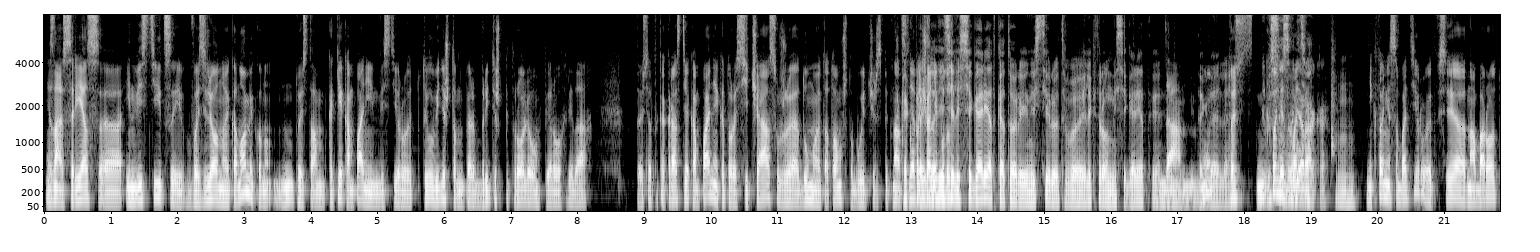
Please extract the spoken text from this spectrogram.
не знаю, срез э, инвестиций в зеленую экономику, ну, ну, то есть там, какие компании инвестируют, ты увидишь там, например, British Petroleum в первых рядах. То есть это как раз те компании, которые сейчас уже думают о том, что будет через 15 как лет. Как производители будут... сигарет, которые инвестируют в электронные сигареты да, и так ну, далее. То есть никто не, саботирует, рака. никто не саботирует, все наоборот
